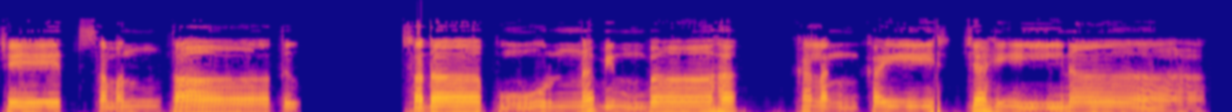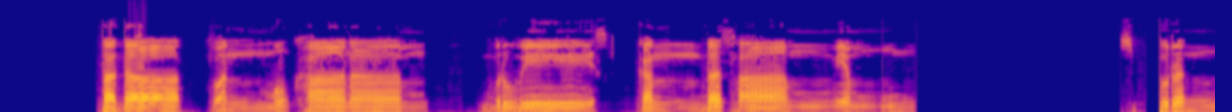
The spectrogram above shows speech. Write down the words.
स्थिताश्चेत्समन्तात् सदा पूर्णबिम्बाः कलङ्कैश्च हीनाः तदा त्वन्मुखानाम् ब्रुवे स्कन्दसाम्यम् स्फुरन्मन्दहासैः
